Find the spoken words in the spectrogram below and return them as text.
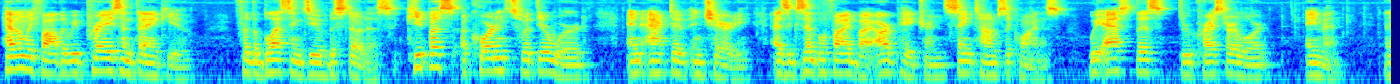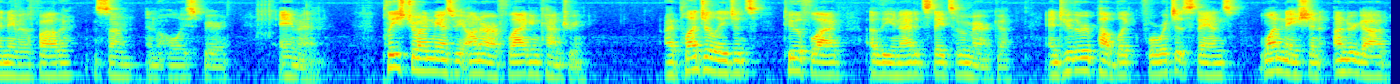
Heavenly Father, we praise and thank you for the blessings you have bestowed us. Keep us accordance with your word and active in charity, as exemplified by our patron, St. Thomas Aquinas. We ask this through Christ our Lord. Amen. In the name of the Father, the Son, and the Holy Spirit. Amen. Please join me as we honor our flag and country. I pledge allegiance to the flag of the United States of America and to the republic for which it stands, one nation, under God,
